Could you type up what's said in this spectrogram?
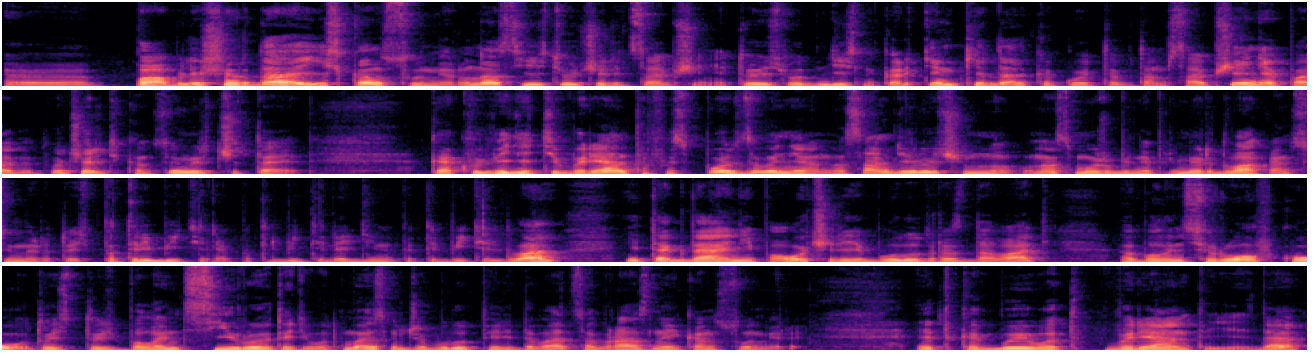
паблишер, да, есть консумер. У нас есть очередь сообщений. То есть вот здесь на картинке, да, какое-то там сообщение падает, очередь консумер читает. Как вы видите, вариантов использования на самом деле очень много. У нас может быть, например, два консумера, то есть потребителя, потребитель 1 и потребитель 2, и тогда они по очереди будут раздавать балансировку, то есть, то есть балансируют эти вот месседжи, будут передаваться в разные консумеры. Это как бы вот варианты есть, да.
